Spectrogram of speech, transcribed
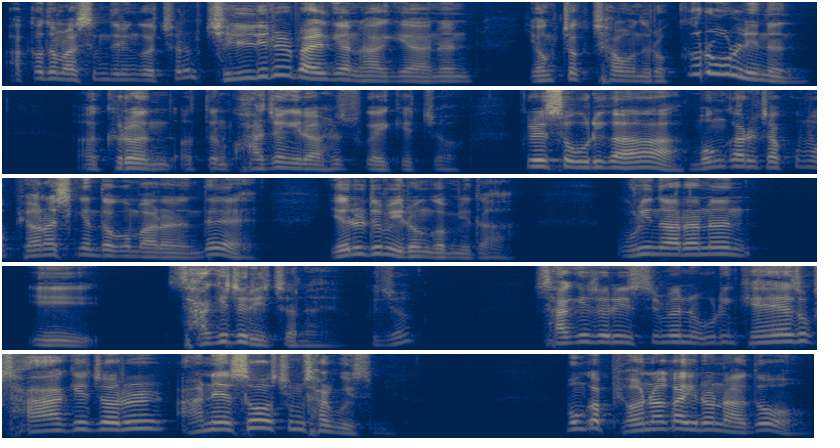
아까도 말씀드린 것처럼 진리를 발견하게 하는 영적 차원으로 끌어올리는 어, 그런 어떤 과정이라 할 수가 있겠죠. 그래서 우리가 뭔가를 자꾸 뭐 변화시킨다고 말하는데 예를 들면 이런 겁니다. 우리나라는 이 사계절이 있잖아요. 그죠? 사계절이 있으면 우린 계속 사계절을 안에서 지금 살고 있습니다. 뭔가 변화가 일어나도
